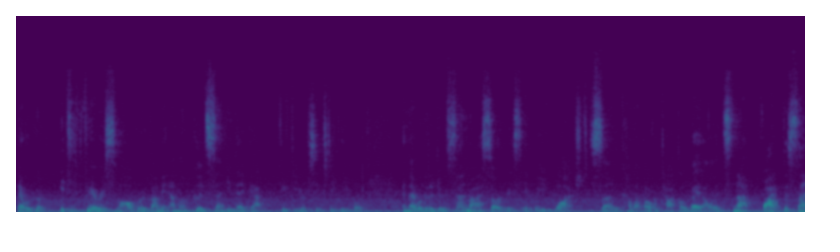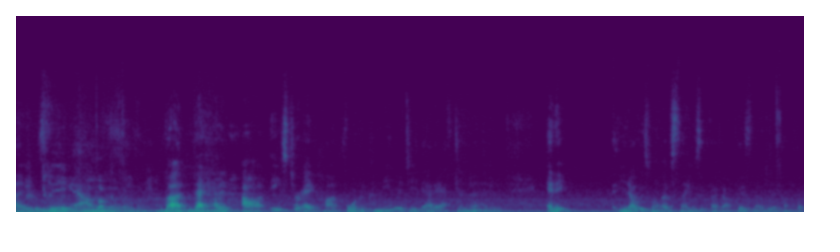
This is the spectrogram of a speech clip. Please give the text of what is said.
they were it's a very small group. I mean, on a good Sunday they've got fifty or sixty people, and they were going to do a sunrise service, and we watched the sun come up over Taco Bell. It's not quite the same as being out, but they had an uh, Easter egg hunt for the community that afternoon, and it you know, it was one of those things that they thought this may be a complete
